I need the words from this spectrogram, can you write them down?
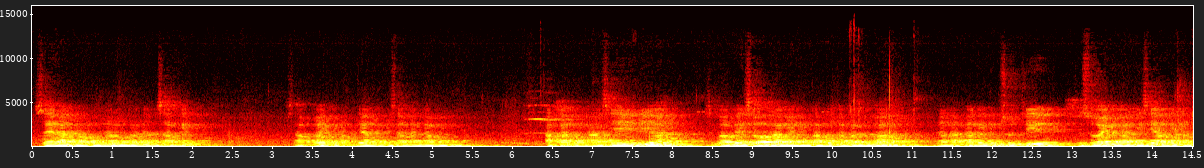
sehat maupun dalam keadaan sakit sampai kematian memisahkan kami akan mengasihi dia seorang yang takut akan Tuhan dan akan hidup suci sesuai dengan isi Alkitab.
